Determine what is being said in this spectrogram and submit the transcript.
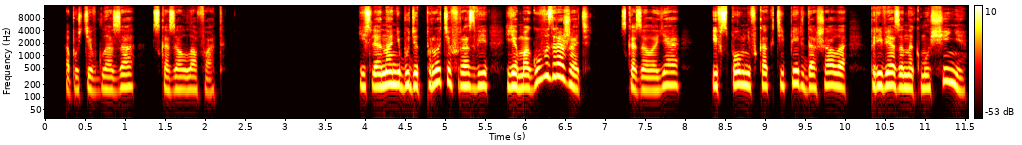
— опустив глаза, сказал Лафат. «Если она не будет против, разве я могу возражать?» — сказала я, и, вспомнив, как теперь Дашала привязана к мужчине,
